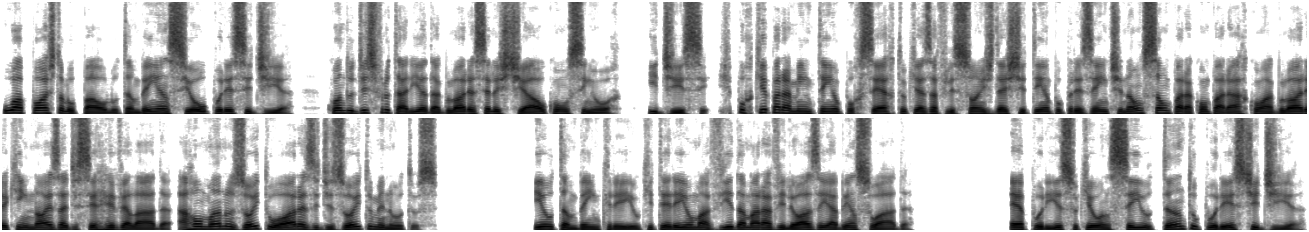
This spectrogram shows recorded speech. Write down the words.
O apóstolo Paulo também ansiou por esse dia, quando desfrutaria da glória celestial com o Senhor, e disse: Porque para mim tenho por certo que as aflições deste tempo presente não são para comparar com a glória que em nós há de ser revelada. A Romanos 8 horas e 18 minutos. Eu também creio que terei uma vida maravilhosa e abençoada. É por isso que eu anseio tanto por este dia.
